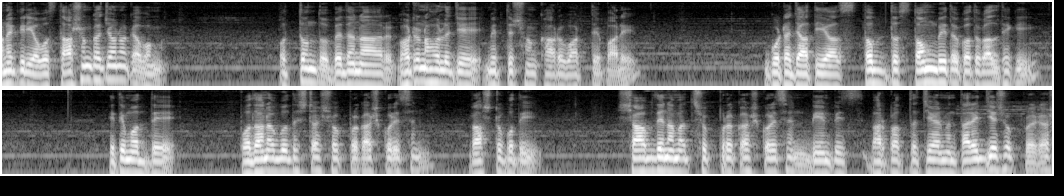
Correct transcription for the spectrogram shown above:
অনেকেরই অবস্থা আশঙ্কাজনক এবং অত্যন্ত বেদনার ঘটনা হলো যে মৃত্যুর সংখ্যা আরও বাড়তে পারে। গোটা জাতি স্তব্ধ, স্তম্ভিত গতকাল থেকেই। ইতিমধ্যে প্রধান উপদেষ্টা শোক প্রকাশ করেছেন। রাষ্ট্রপতি শাহাবুদ্দিন আহমেদ শোক প্রকাশ করেছেন বিএনপি ভারপ্রাপ্ত চেয়ারম্যান তারেক জিয়া শোক প্রকাশ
